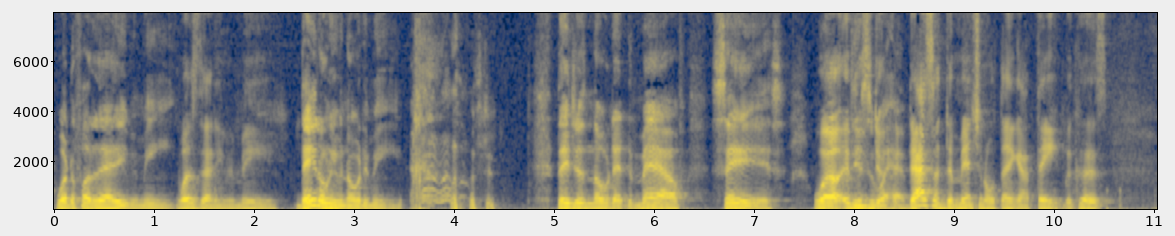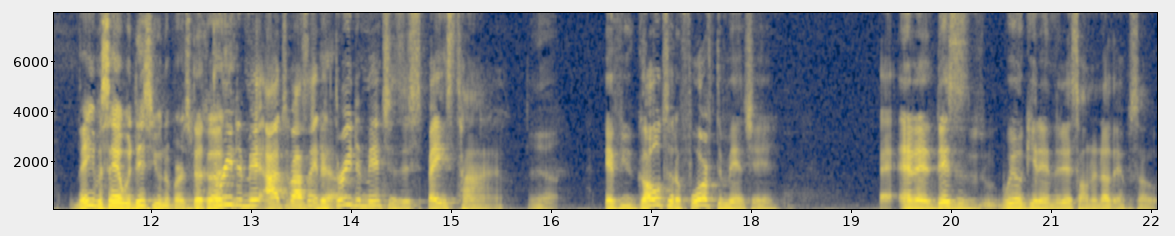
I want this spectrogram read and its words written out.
What the fuck does that even mean? What does that even mean? They don't even know what it means. they just know that the math says. Well, if This you is do- what happened. that's a dimensional thing, I think, because They even said with this universe the because three dimen I was about to say the Yeah. three dimensions is space time. yeah. If you go to the fourth dimension, and then this is we'll get into this on another episode.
